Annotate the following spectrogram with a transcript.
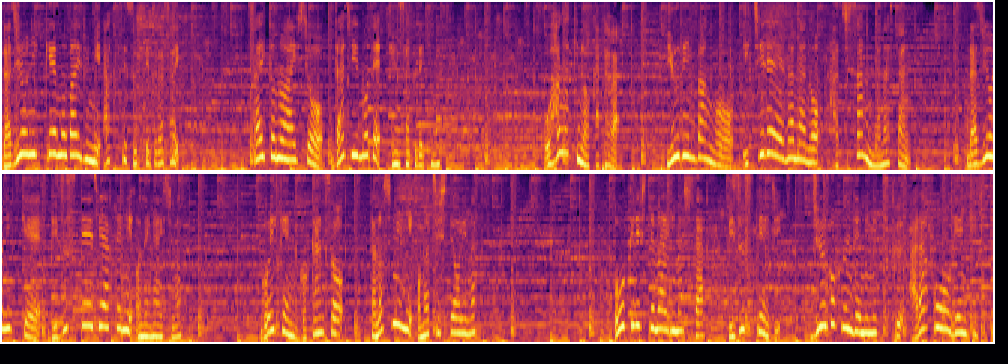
ラジオ日経モバイルにアクセスしてください。サイトの愛称ラジモで検索できます。おはがきの方は郵便番号107-8373ラジオ日経ビズステージ宛てにお願いします。ご意見ご感想楽しみにお待ちしております。お送りしてまいりましたビズステージ。15分で身につくアラフォー元気術。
